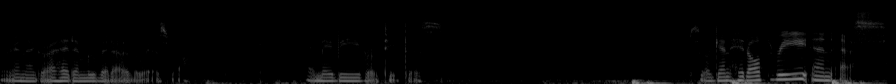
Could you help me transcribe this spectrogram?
We're gonna go ahead and move it out of the way as well. And maybe rotate this. So again, hit all three and S.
